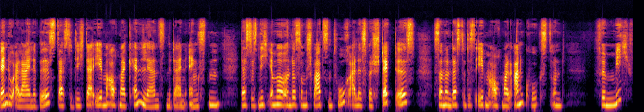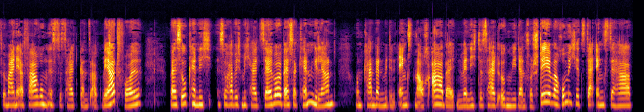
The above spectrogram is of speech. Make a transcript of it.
wenn du alleine bist, dass du dich da eben auch mal kennenlernst mit deinen Ängsten, dass es nicht immer unter so einem schwarzen Tuch alles versteckt ist, sondern dass du das eben auch mal anguckst. Und für mich, für meine Erfahrung ist es halt ganz arg wertvoll, weil so kenne ich, so habe ich mich halt selber besser kennengelernt und kann dann mit den Ängsten auch arbeiten. Wenn ich das halt irgendwie dann verstehe, warum ich jetzt da Ängste habe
